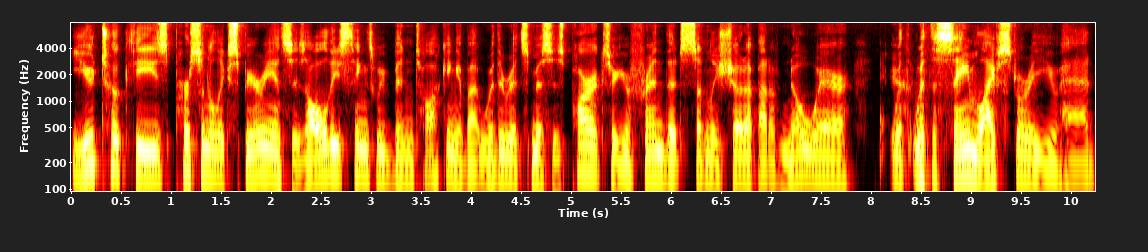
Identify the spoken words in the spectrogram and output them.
you took these personal experiences, all these things we've been talking about, whether it's Mrs. Parks or your friend that suddenly showed up out of nowhere with, with the same life story you had,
